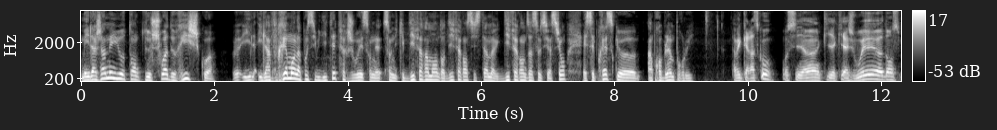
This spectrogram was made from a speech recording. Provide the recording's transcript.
mais il a jamais eu autant de choix de riches, quoi. Euh, Il, il a vraiment la possibilité de faire jouer son, son équipe différemment, dans différents systèmes, avec différentes associations, et c'est presque euh, un problème pour lui. Avec Carrasco aussi, hein, qui, qui a joué euh, dans ce-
